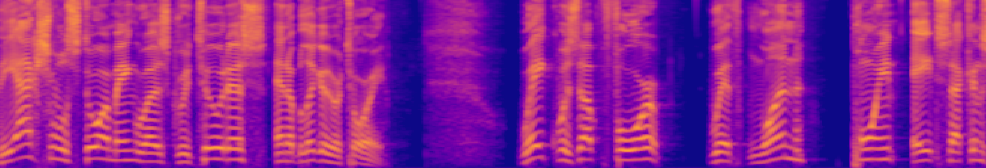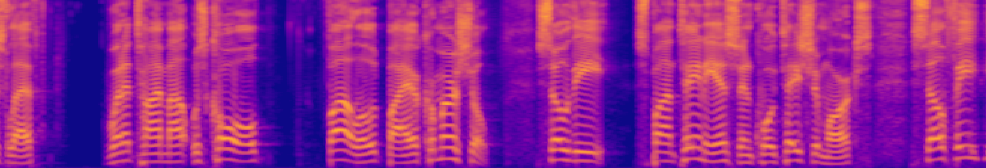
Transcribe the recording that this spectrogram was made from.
The actual storming was gratuitous and obligatory. Wake was up four with 1.8 seconds left when a timeout was called, followed by a commercial. So the spontaneous, in quotation marks, selfie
